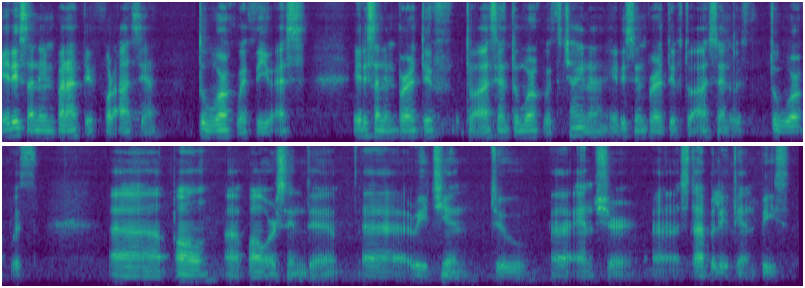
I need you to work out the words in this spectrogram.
it is an imperative for ASEAN to work with the US. It is an imperative to ASEAN to work with China. It is imperative to ASEAN with, to work with uh, all uh, powers in the uh, region to uh, ensure uh, stability and peace.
